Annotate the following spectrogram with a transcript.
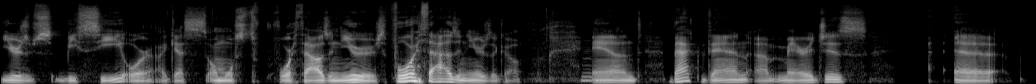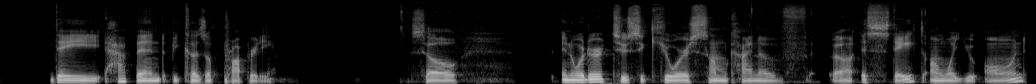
years BC, or I guess almost four thousand years four thousand years ago. And back then, um, marriages uh, they happened because of property. So, in order to secure some kind of uh, estate on what you owned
